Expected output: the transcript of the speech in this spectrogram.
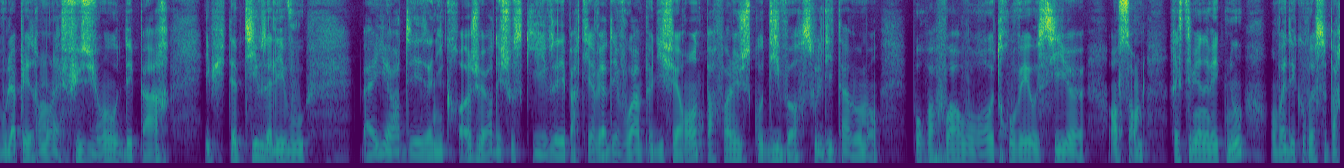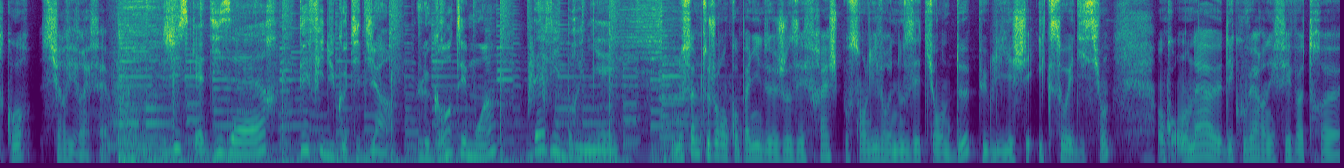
vous l'appelez vraiment la fusion au départ, et puis petit à petit, vous allez vous, bah, il y avoir des anicroches, il y avoir des choses qui, vous allez partir vers des voies un peu différentes, parfois aller jusqu'au divorce, vous le dites à un moment, pour parfois vous retrouver aussi euh, ensemble. Restez bien avec nous, on va découvrir ce parcours sur Vivre FM. Jusqu'à 10h, défi du quotidien, le grand témoin, David Brunier. Nous sommes toujours en compagnie de José Fraîche pour son livre Nous étions deux, publié chez XO Éditions. On a euh, découvert en effet votre euh,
